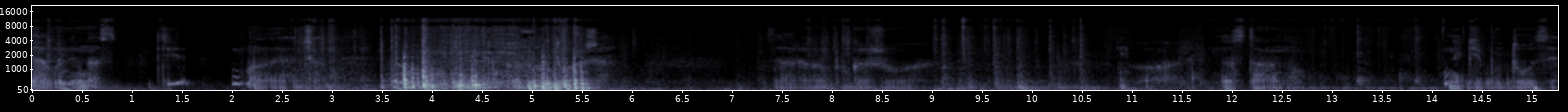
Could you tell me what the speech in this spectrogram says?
Де вони в нас? Покажу теж. Зараз вам покажу. О, достану. Які бутузи.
